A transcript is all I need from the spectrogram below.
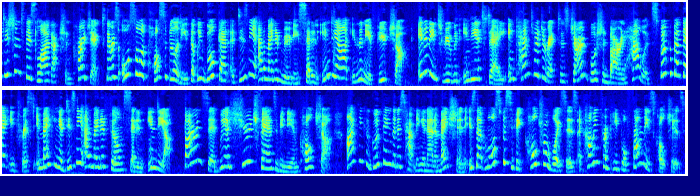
addition to this live action project, there is also a possibility that we will get a Disney animated movie set in India in the near future. In an interview with India Today, Encanto directors Jared Bush and Byron Howard spoke about their interest in making a Disney animated film set in India. Said, We are huge fans of Indian culture. I think a good thing that is happening in animation is that more specific cultural voices are coming from people from these cultures,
